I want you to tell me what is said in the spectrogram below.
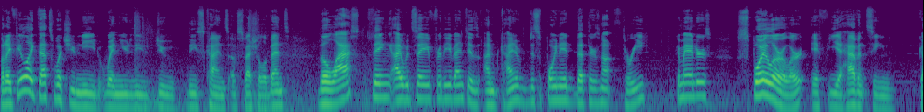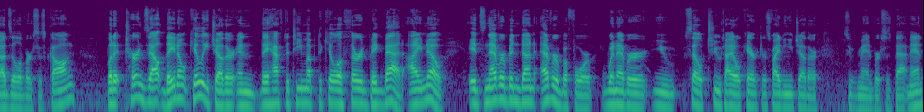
But I feel like that's what you need when you do these kinds of special events. The last thing I would say for the event is I'm kind of disappointed that there's not three commanders. Spoiler alert if you haven't seen Godzilla vs. Kong. but it turns out they don't kill each other and they have to team up to kill a third big bad. I know. It's never been done ever before whenever you sell two title characters fighting each other, Superman versus Batman.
